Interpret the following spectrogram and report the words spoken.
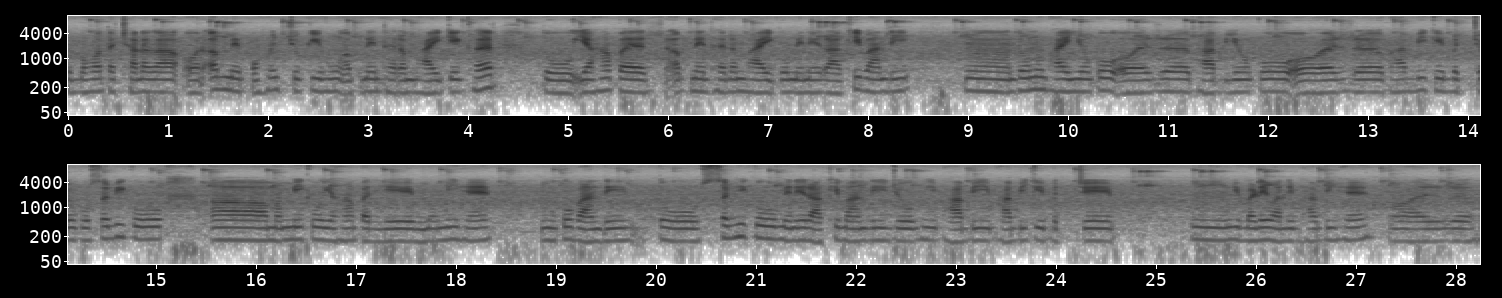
तो बहुत अच्छा लगा और अब मैं पहुँच चुकी हूँ अपने धर्म भाई के घर। तो यहाँ पर अपने धर्म भाई को मैंने राखी बांधी। दोनों भाइयों को और भाभीियों को और भाभी के बच्चों को सभी को। आ, मम्मी को यहाँ पर ये मम्मी है। उनको बांधी। तो सभी को मैंने राखी बांधी, जो भी भाभी भाभी के बच्चे ये बड़े वाली भाभी है और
